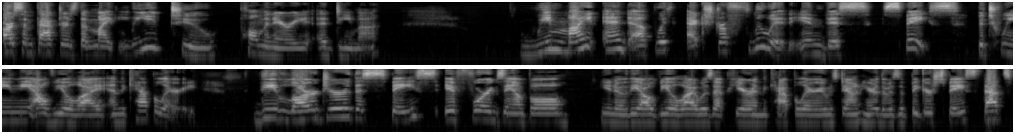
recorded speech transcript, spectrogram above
are some factors that might lead to pulmonary edema. We might end up with extra fluid in this space between the alveoli and the capillary. The larger the space, if, for example, you know, the alveoli was up here and the capillary was down here, there was a bigger space, that's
